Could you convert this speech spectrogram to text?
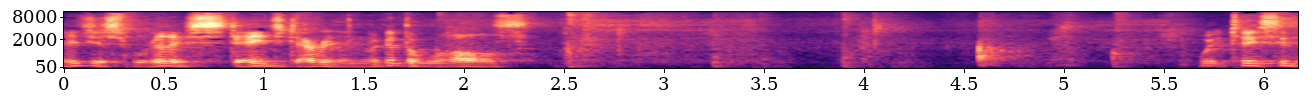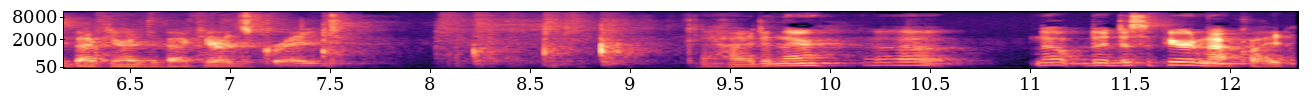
They just really staged everything. Look at the walls. Wait till you see the backyard. The backyard's great. Can I hide in there? Uh, no, they disappeared. Not quite.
